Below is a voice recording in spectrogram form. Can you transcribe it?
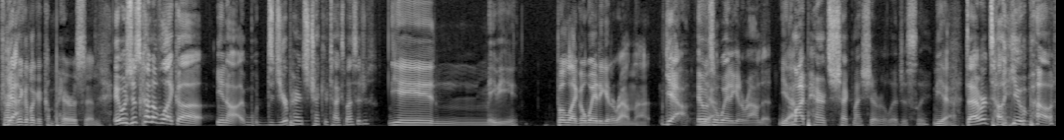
trying Yeah. to think of like a comparison. it was just kind of like a, you know, did your parents check your text messages? Yeah, maybe. But like a way to get around that. Yeah, it was Yeah. a way to get around it. Yeah. My parents checked my shit religiously. Yeah. Did I ever tell you about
